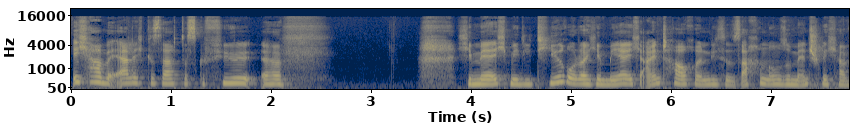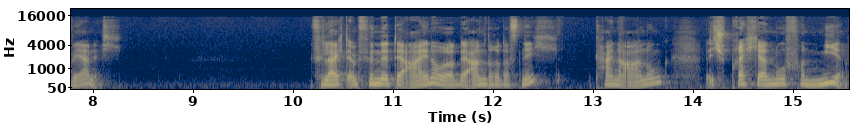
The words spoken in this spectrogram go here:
Ich habe ehrlich gesagt das Gefühl, äh, je mehr ich meditiere oder je mehr ich eintauche in diese Sachen, umso menschlicher werde ich. Vielleicht empfindet der eine oder der andere das nicht, keine Ahnung. Ich spreche ja nur von mir,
